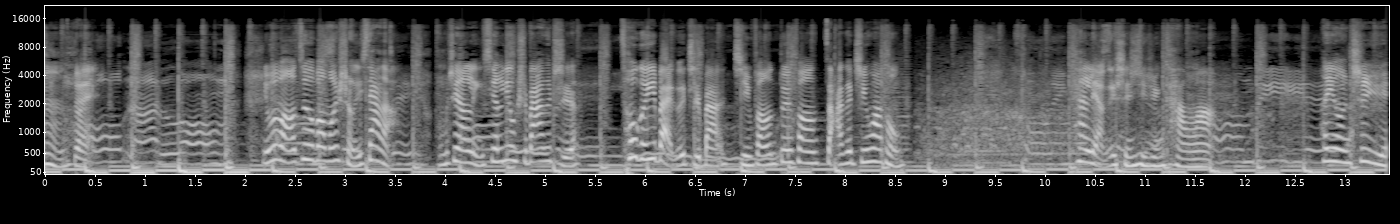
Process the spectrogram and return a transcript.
嗯，对。有没有宝宝最后帮忙省一下的？我们现在领先六十八个值，凑个一百个值吧，谨防对方砸个金话筒。看两个神奇君砍了，欢迎志宇。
